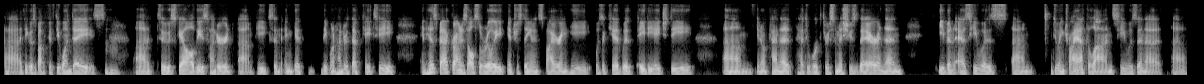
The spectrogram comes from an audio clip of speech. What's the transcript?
Uh, I think it was about 51 days Mhm. uh, to scale all these 100 um, peaks and, and get the 100th FKT. And his background is also really interesting and inspiring. He was a kid with ADHD, um, you know, kind of had to work through some issues there. And then, even as he was um, doing triathlons, he was in a, uh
